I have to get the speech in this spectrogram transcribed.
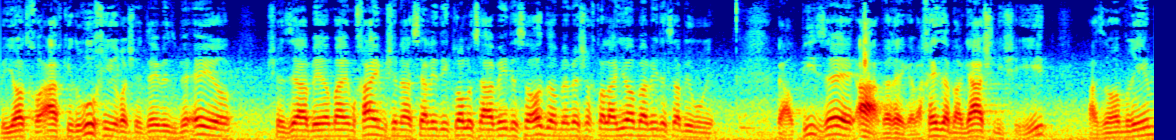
ביותחו אף כדרוכי, ראשי תיבז באר, שזה הבאר מים חיים שנעשה על ידי כלולוס האבידס האודום במשך כל היום באבידס הבירורים. ועל פי זה, אה, ורגע, ואחרי זה הדרגה השלישית, אז אומרים,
